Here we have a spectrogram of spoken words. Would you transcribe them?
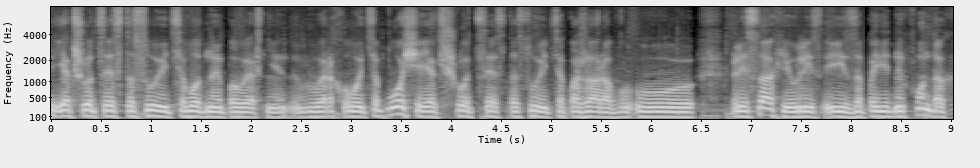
якщо це стосується водної поверхні, враховується площа. Якщо це стосується пожарів у лісах і у ліс і заповідних фондах,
